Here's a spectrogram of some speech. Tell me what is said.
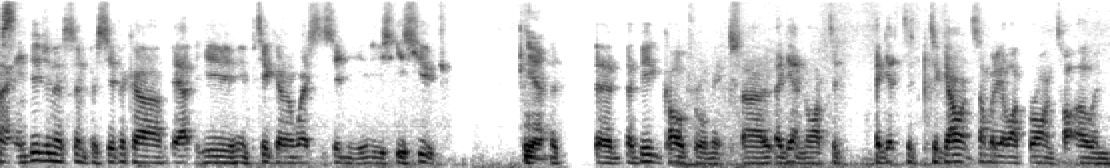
Mate, Indigenous and Pacifica out here, in particular in Western Sydney, is, is huge. Yeah. a, a big cultural mix. So again, like to, to get to, to go at somebody like Brian To'o and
